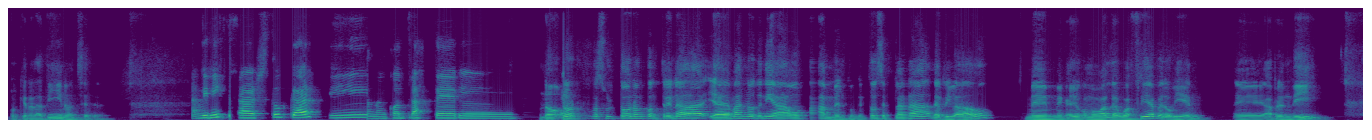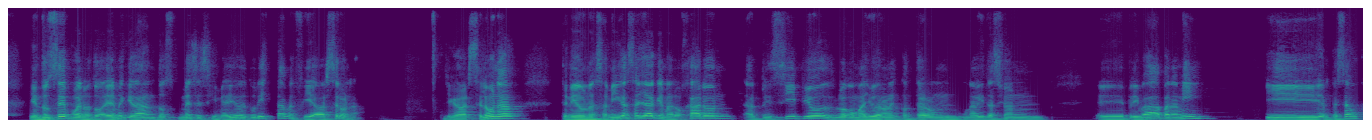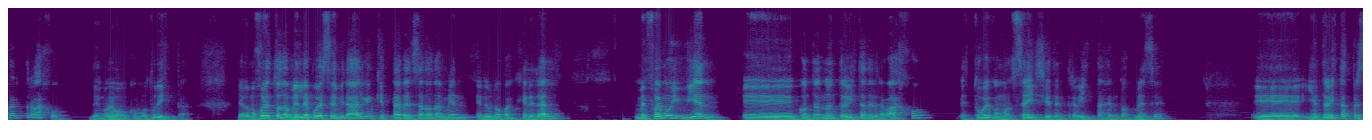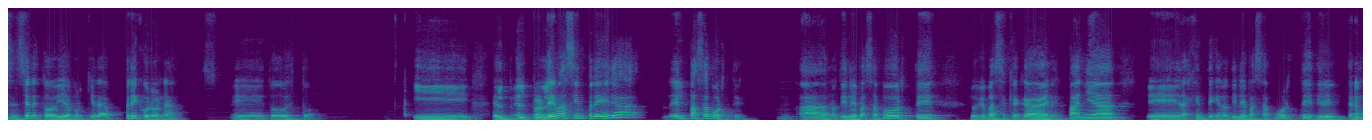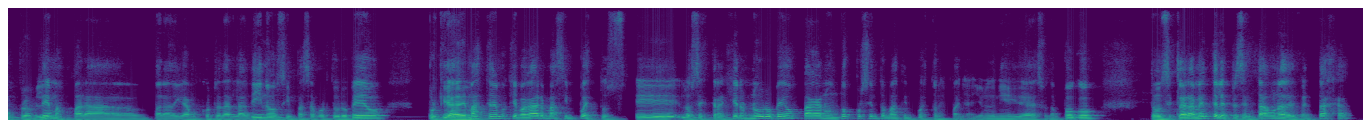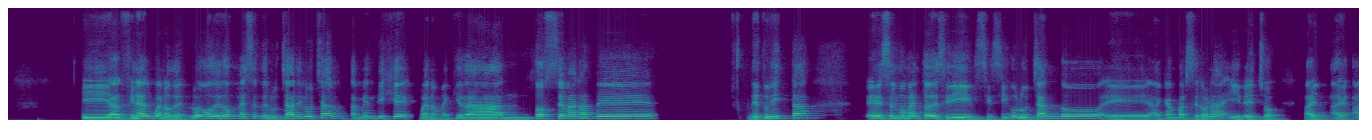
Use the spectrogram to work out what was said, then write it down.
porque era latino, etc. Viniste a Stuttgart y no encontraste el... No, no resultó, no encontré nada, y además no tenía Hamilton, entonces plan A, derribado, me, me cayó como balde de agua fría, pero bien, eh, aprendí, y entonces, bueno, todavía me quedaban dos meses y medio de turista, me fui a Barcelona. Llegué a Barcelona, tenía unas amigas allá que me alojaron al principio, luego me ayudaron a encontrar una habitación eh, privada para mí y empecé a buscar trabajo, de nuevo, como turista. Y a lo mejor esto también le puede servir a alguien que está pensando también en Europa en general. Me fue muy bien eh, encontrando entrevistas de trabajo. Estuve como en seis, siete entrevistas en dos meses. Eh, y entrevistas presenciales todavía porque era pre-corona. Eh, todo esto. Y el, problema siempre era el pasaporte. Ah, no tiene pasaporte. Lo que pasa es que acá en España, eh, la gente que no tiene pasaporte, tenemos problemas para, para, digamos, contratar latinos sin pasaporte europeo, porque además tenemos que pagar más impuestos. Eh, los extranjeros no europeos pagan un 2% más de impuestos en España. Yo no tenía idea de eso tampoco. Entonces, claramente les presentaba una desventaja. Y al final, bueno, luego de dos meses de luchar y luchar, también dije, bueno, me quedan dos semanas de, de turista es el momento de decidir si sigo luchando eh, acá en Barcelona y de hecho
